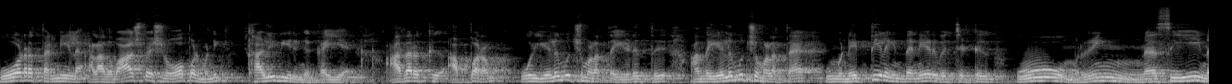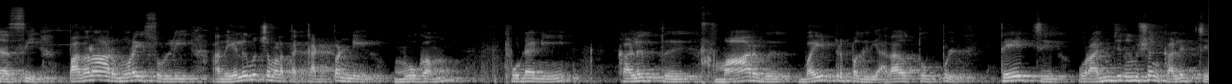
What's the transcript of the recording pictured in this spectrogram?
ஓடுற தண்ணியில் அல்லது வாஷ் பேஷன் ஓப்பன் பண்ணி கழுவிடுங்க கையை. அதற்கு அப்புறம் ஒரு எலுமிச்சு மலத்தை எடுத்து அந்த எலுமிச்சு மலத்தை உங்கள் நெத்தியில் இந்த நேர் வச்சுட்டு ஓம் ரிங் நசி நசி பதினாறு முறை சொல்லி அந்த எலுமிச்சு மலத்தை கட் பண்ணி முகம் புடனி கழுத்து மார்பு வயிற்றுப்பகுதி அதாவது தொப்புள் தேய்ச்சி ஒரு அஞ்சு நிமிஷம் கழித்து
